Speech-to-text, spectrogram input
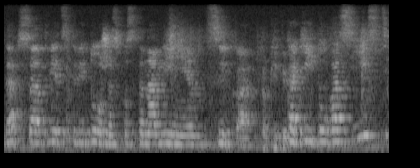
да, в соответствии тоже с постановлением ЦИКа. Какие-то- Какие-то у вас есть?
